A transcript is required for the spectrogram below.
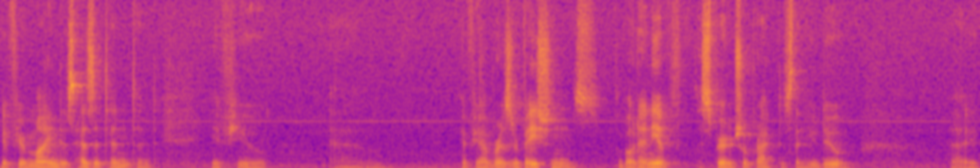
If your mind is hesitant and if you um, if you have reservations about any of the spiritual practice that you do, uh, it,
